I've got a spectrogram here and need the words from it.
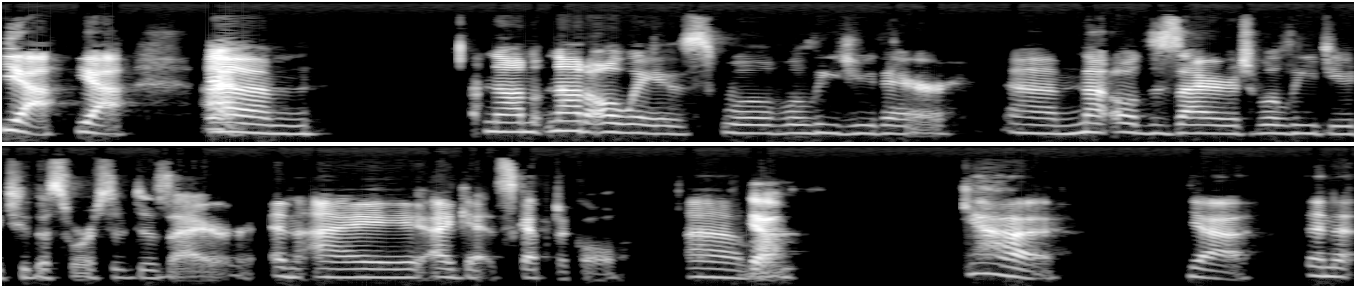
yeah. yeah. yeah. Um not not always will will lead you there. Um not all desires will lead you to the source of desire. And I I get skeptical. Um yeah. Yeah. Yeah and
